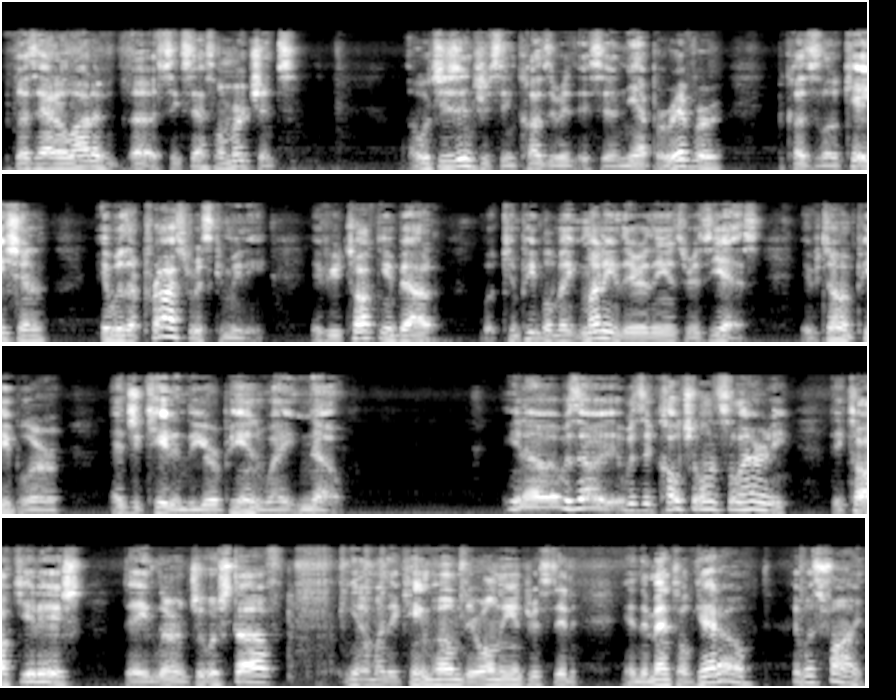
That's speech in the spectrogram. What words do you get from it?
because it had a lot of uh, successful merchants. which is interesting because. It's a Dnieper River, because of the location. It was a prosperous community. If you're talking about can people make money there, the answer is yes. If you're talking about people are educated in the European way, no. You know, it was a, it was a cultural insularity. They talk Yiddish. They learn Jewish stuff. You know, when they came home, they were only interested in the mental ghetto. It was fine.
